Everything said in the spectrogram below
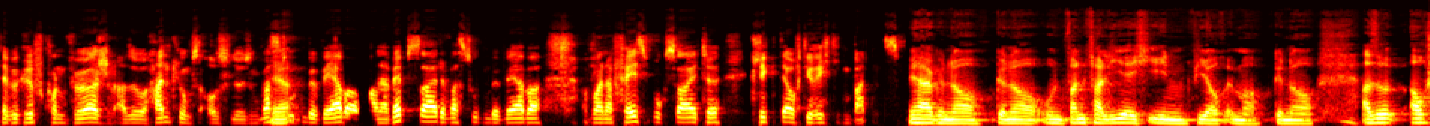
der Begriff Conversion, also Handlungsauslösung. Was ja. tut ein Bewerber auf meiner Webseite? Was tut ein Bewerber auf meiner Facebook-Seite? Klickt er auf die richtigen Buttons? Ja, genau, genau genau. Und wann verliere ich ihn, wie auch immer, genau. Also auch,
